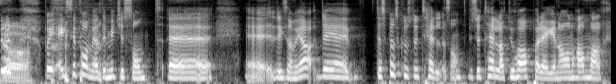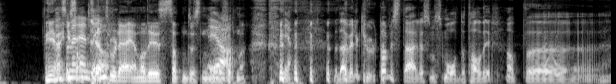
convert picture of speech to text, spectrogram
Ja. Jeg ser for meg at det er mye sånt. Eh, eh, liksom, ja, det, det spørs hvordan du teller, sant. Hvis du teller at du har på deg en annen hammer Ja, ikke sant? endring. Jeg tror det er en av de 17 000 Ja. sluttene. ja. Men det er veldig kult da, hvis det er liksom små detaljer. At uh,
